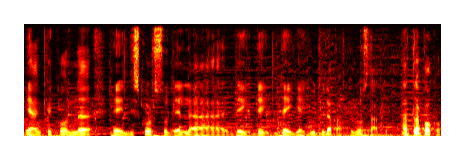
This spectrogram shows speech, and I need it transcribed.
e anche con eh, il discorso del, dei, dei, degli aiuti da parte dello Stato. A tra poco.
